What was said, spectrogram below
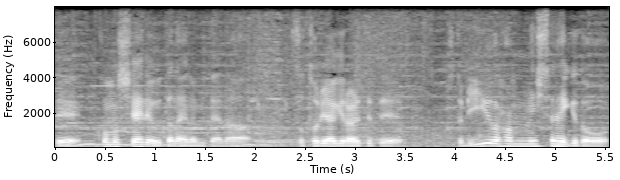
てこの試合では打たないのみたいなそう取り上げられててちょっと理由は判明してないけど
